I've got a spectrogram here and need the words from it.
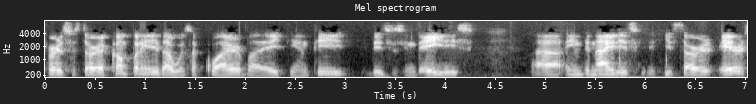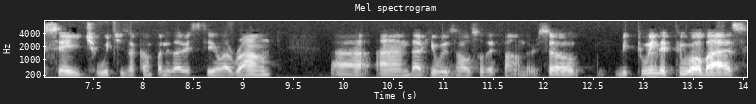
first started a company that was acquired by AT&T. This is in the 80s. Uh, in the 90s, he started AirSage, which is a company that is still around, uh, and that he was also the founder. So between the two of us,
